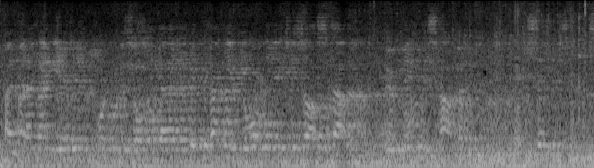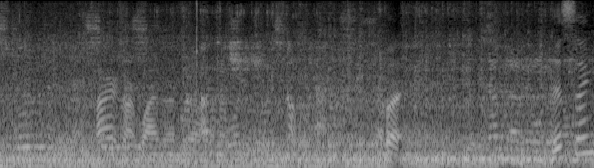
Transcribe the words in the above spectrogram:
And thank you again for putting this all together. Big thank you to all the HSR staff who made this happen. It's safe, smooth, Tires aren't wide enough. But this thing?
